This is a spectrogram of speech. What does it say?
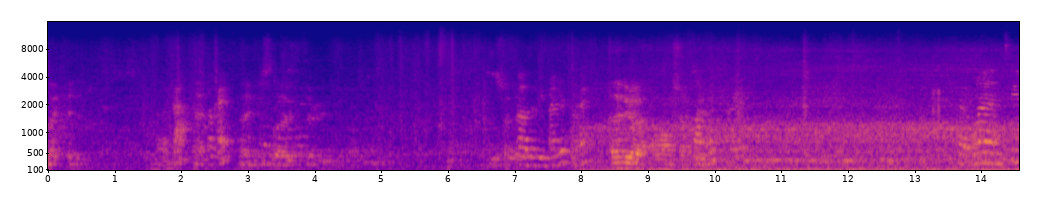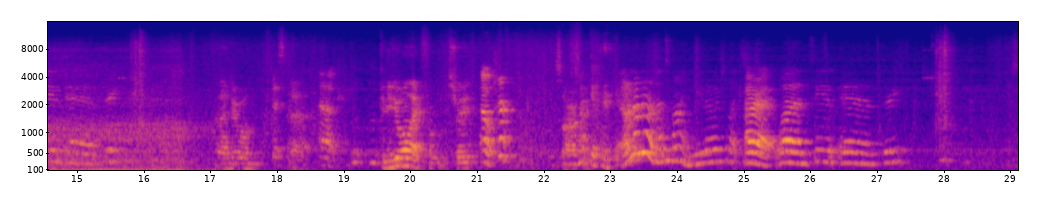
Like, that? yeah, Okay. and then just load through. Oh, the viewfinder, okay. And then do a, a long shot Long one, too. alright. So one, two, and three. And then do one, This uh, Okay. can you do one like from straight? Oh, sure. Sorry. Might be a little bit- Oh, no, no, that's fine. You know what you like. All right, one, two, and three. Just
